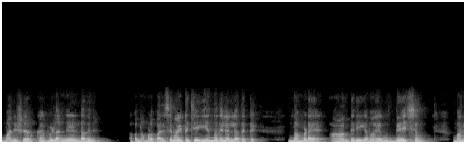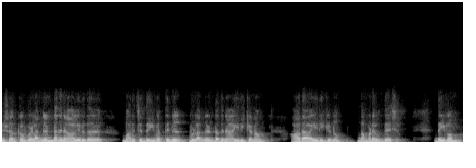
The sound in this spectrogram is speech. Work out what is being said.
മനുഷ്യർക്ക് വിളങ്ങേണ്ടതിന്. അപ്പം നമ്മൾ പരസ്യമായിട്ട് ചെയ്യുന്നതിലല്ല തെറ്റ്. നമ്മുടെ ആന്തരികമായ ഉദ്ദേശം മനുഷ്യർക്ക് വിളങ്ങേണ്ടതിനാകരുത്. മറിച്ച് ദൈവത്തിന് വിളങ്ങേണ്ടതിനായിരിക്കണം. അതായിരിക്കണം നമ്മുടെ ഉദ്ദേശം. ദൈവം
